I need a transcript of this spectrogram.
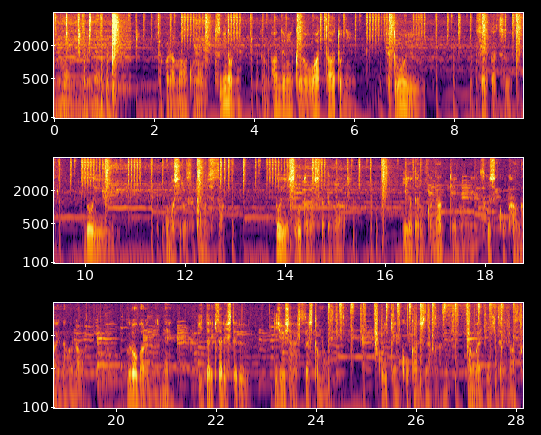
ていう思うんですよね。だからまあこの次のねそのパンデミックが終わった後にじゃあどういう生活どういう面白さ楽しさどういう仕事の仕方がいいのだろうかなっていうのをね少しこう考えながらグローバルにね行ったり来たりしてる移住者の人たちともこう意見を交換しながらね考えていきたいなと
